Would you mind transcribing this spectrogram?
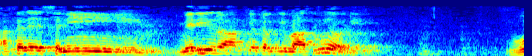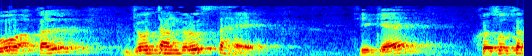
عقل سلیم۔ میری اور آپ کی عقل کی بات نہیں ہو رہی۔ وہ عقل جو تندرست ہے، ٹھیک ہے؟ خصوصاً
